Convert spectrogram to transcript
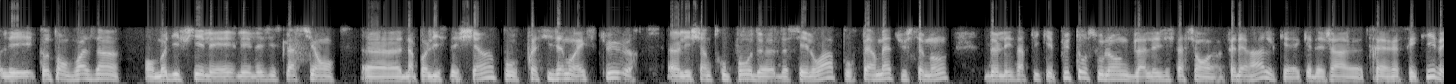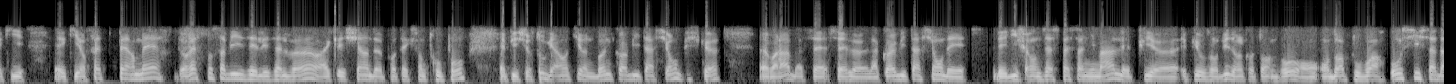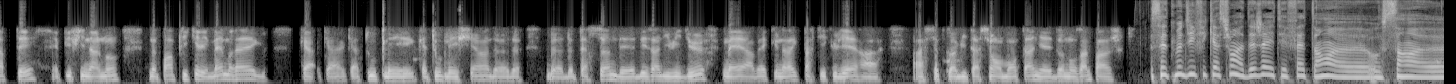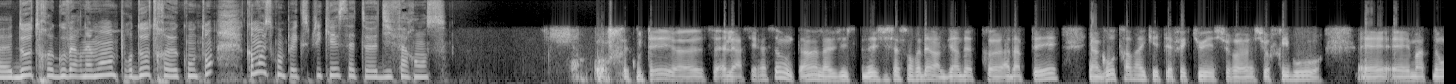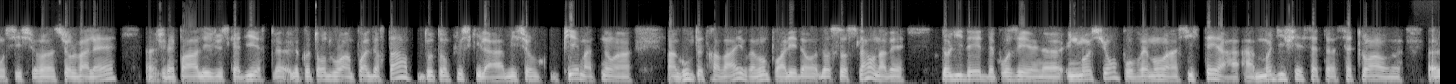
les cotons voisins ont modifié les, législations de la police des chiens pour précisément exclure euh, les chiens de troupeau de, de, ces lois pour permettre justement de les appliquer plutôt sous l'angle de la législation euh, fédérale qui est, qui est déjà euh, très restrictive et qui, et qui en fait permet de responsabiliser les éleveurs avec les chiens de protection de troupeau et puis surtout garantir une bonne cohabitation puisque voilà bah, c'est la cohabitation des, des, différentes espèces animales et puis et puis aujourd'hui dans le coton de veau on, on doit pouvoir aussi s'adapter et puis finalement ne pas appliquer les mêmes règles qu'à toutes les qu'à tous les chiens de, de, personnes des, des individus mais avec une règle particulière à, cette cohabitation en montagne et de nos alpages. Cette modification a déjà été faite hein, euh, au sein euh, d'autres gouvernements pour d'autres cantons. Comment est-ce qu'on peut expliquer cette euh, différence? Écoutez, euh, elle est assez récente. Hein. La législation fédérale vient d'être euh, adaptée. Il y a un gros travail qui a été effectué sur, euh, sur Fribourg et, maintenant aussi sur, sur le Valais. je ne vais pas aller jusqu'à dire que le, coton de un poil de retard, d'autant plus qu'il a mis sur pied maintenant un, un, groupe de travail vraiment pour aller dans, dans ce sens-là. On avait dans l'idée de déposer une, motion pour vraiment insister à, modifier cette, cette loi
